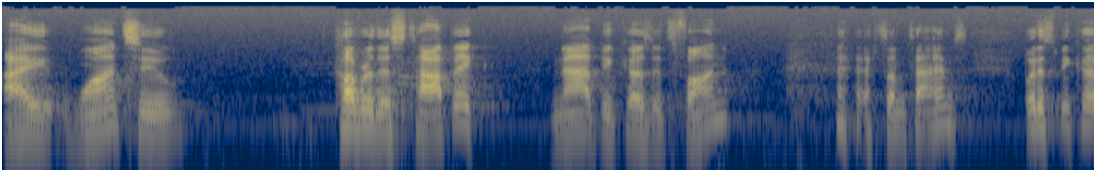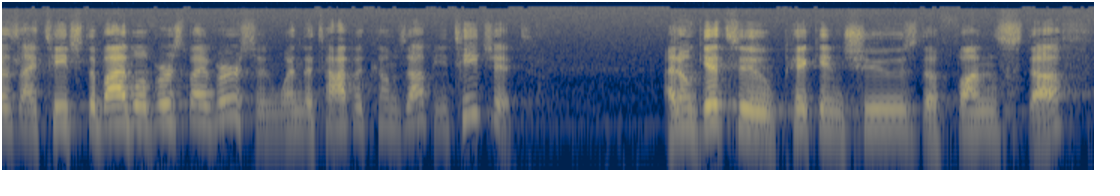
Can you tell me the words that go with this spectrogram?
I want to cover this topic not because it's fun sometimes, but it's because I teach the Bible verse by verse. And when the topic comes up, you teach it. I don't get to pick and choose the fun stuff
